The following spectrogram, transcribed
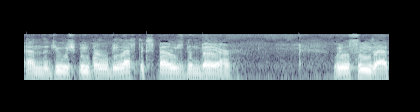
and the Jewish people will be left exposed and bare. We will see that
